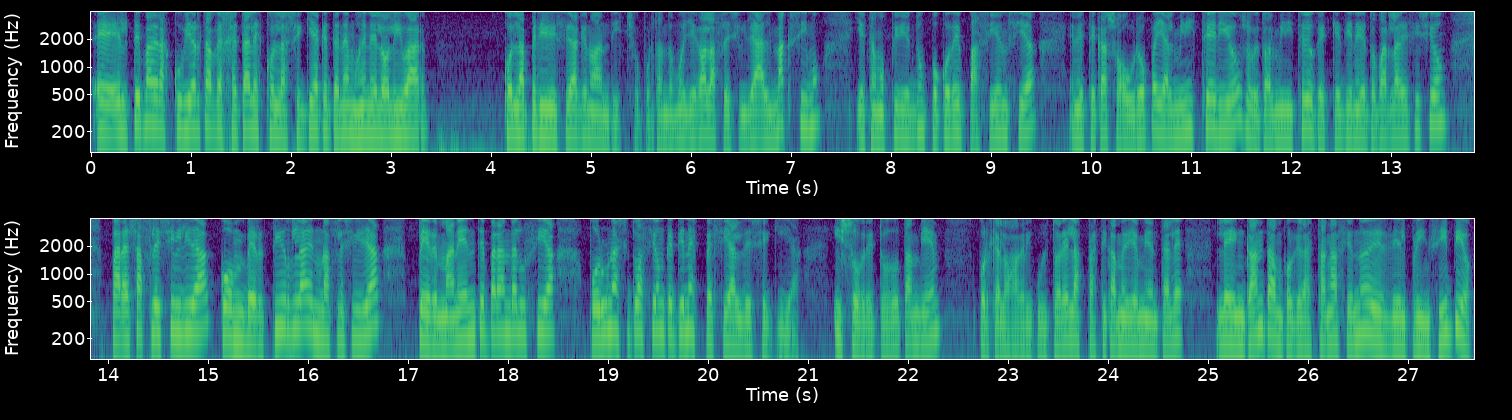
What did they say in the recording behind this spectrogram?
eh, el tema de las cubiertas vegetales con la sequía que tenemos en el olivar? con la periodicidad que nos han dicho. Por tanto, hemos llegado a la flexibilidad al máximo y estamos pidiendo un poco de paciencia, en este caso a Europa y al Ministerio, sobre todo al Ministerio, que es que tiene que tomar la decisión, para esa flexibilidad, convertirla en una flexibilidad permanente para Andalucía por una situación que tiene especial de sequía. Y sobre todo también porque a los agricultores las prácticas medioambientales les encantan porque las están haciendo desde el principio,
